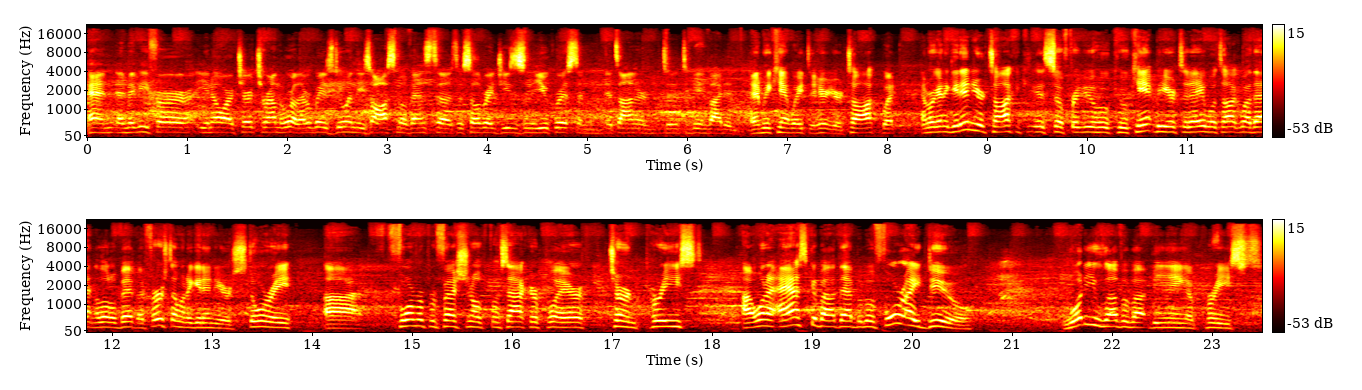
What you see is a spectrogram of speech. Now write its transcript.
and, and maybe for you know our church around the world. Everybody's doing these awesome events to, to celebrate Jesus in the Eucharist, and it's an honor to, to be invited. And we can't wait to hear your talk. But and we're going to get into your talk. So for you who, who can't be here today, we'll talk about that in a little bit. But first, I want to get into your story. Uh, former professional soccer player turned priest. I want to ask about that, but before I do, what do you love about being a priest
